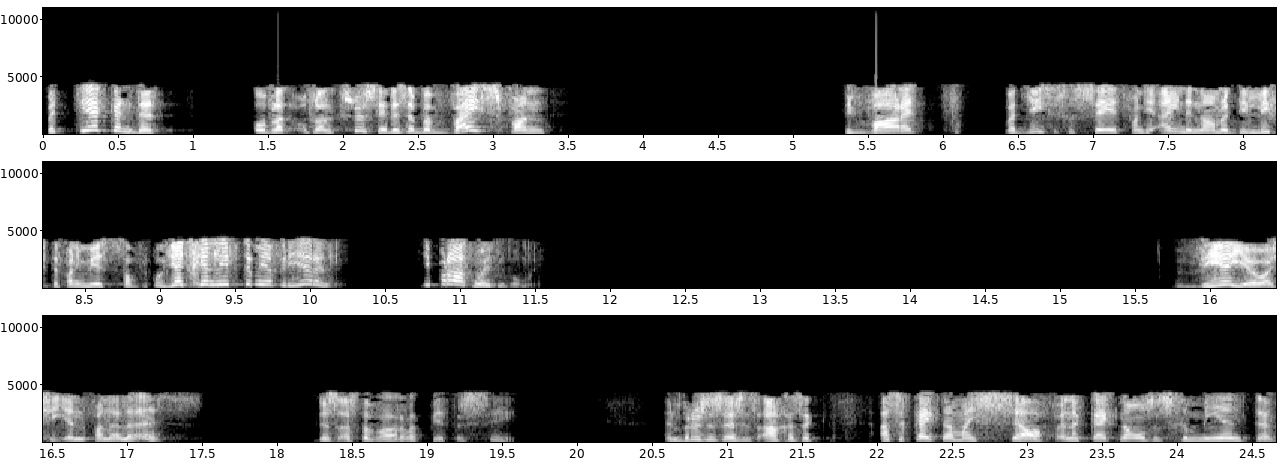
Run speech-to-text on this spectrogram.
beteken dit of laat of laat ek so sê, dis 'n bewys van Die waarheid wat Jesus gesê het van die einde, naamlik die liefde van die meeste sal verkoel. Jy het geen liefde meer vir die Here nie. Jy praat nooit met hom nie. Wee jou as jy een van hulle is. Dis as te ware wat Petrus sê. En broers en susters, ag as ek as ek kyk na myself en ek kyk na ons as gemeente,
